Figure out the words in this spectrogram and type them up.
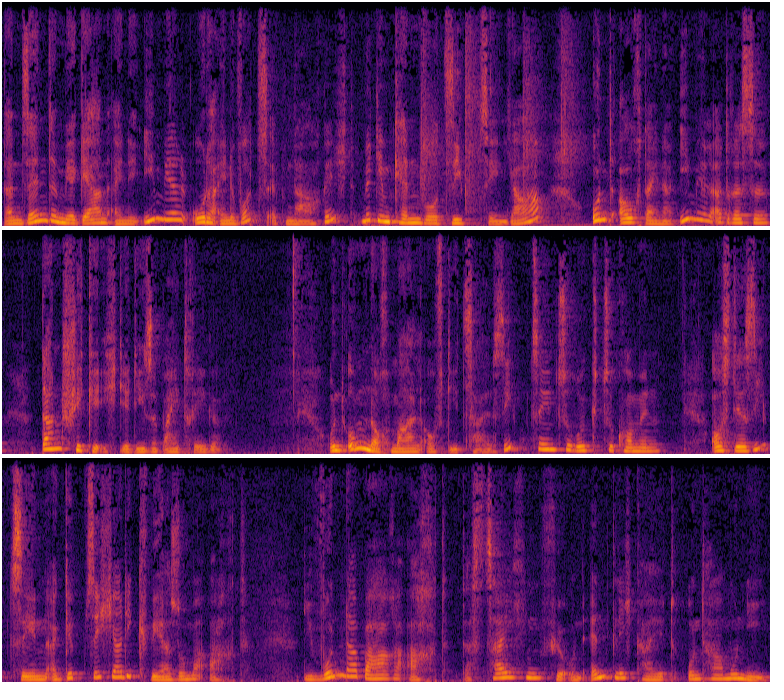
dann sende mir gern eine E-Mail oder eine WhatsApp-Nachricht mit dem Kennwort 17 Ja und auch deiner E-Mail-Adresse, dann schicke ich dir diese Beiträge. Und um nochmal auf die Zahl 17 zurückzukommen, aus der 17 ergibt sich ja die Quersumme 8. Die wunderbare 8, das Zeichen für Unendlichkeit und Harmonie.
